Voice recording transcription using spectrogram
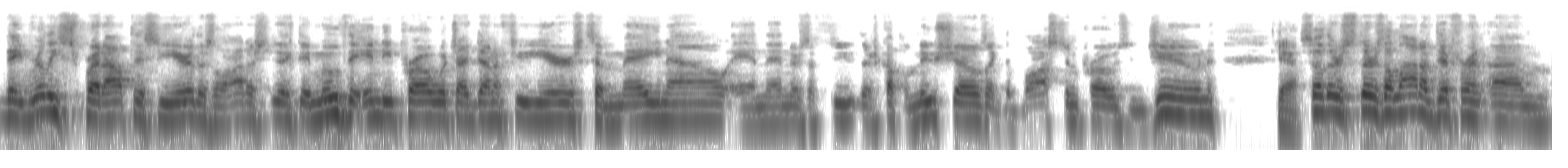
they really spread out this year. There's a lot of like they moved the Indy Pro, which I'd done a few years, to May now, and then there's a few there's a couple new shows like the Boston Pros in June. Yeah. So there's there's a lot of different um,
